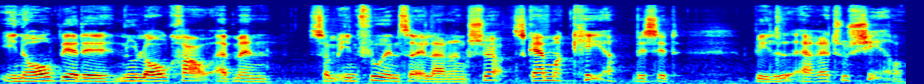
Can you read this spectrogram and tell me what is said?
I Norge bliver det nu lovkrav, at man som influencer eller annoncør skal markere, hvis et billede er retuscheret.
